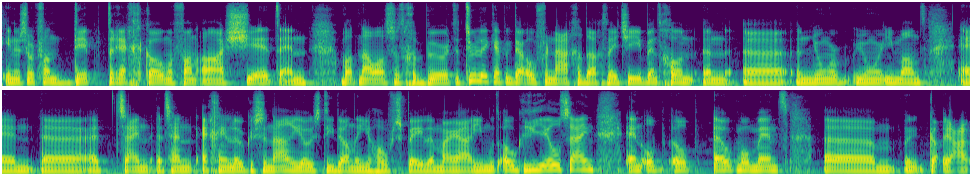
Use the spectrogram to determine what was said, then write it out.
in een soort van dip terechtgekomen van ah oh shit en wat nou als het gebeurt. Natuurlijk heb ik daarover nagedacht, weet je. Je bent gewoon een, uh, een jonger, jonger iemand en het, zijn, het zijn echt geen leuke scenario's die dan in je hoofd spelen. Maar ja, je moet ook reëel zijn en op, op elk moment um, ja,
